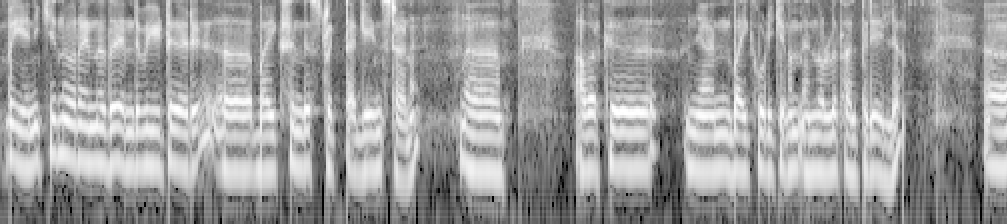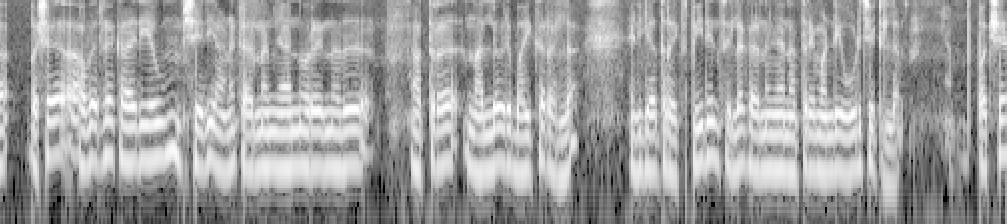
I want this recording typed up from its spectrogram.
അപ്പോൾ എനിക്കെന്ന് പറയുന്നത് എന്റെ വീട്ടുകാർ ബൈക്സിന്റെ സ്ട്രിക്റ്റ് അഗെയിൻസ്റ്റാണ് അവർക്ക് ഞാൻ ബൈക്ക് ഓടിക്കണം എന്നുള്ള താല്പര്യമില്ല. പക്ഷേ അവരുടെ കാര്യവും ശരിയാണ്. കാരണം ഞാൻ എന്ന് പറയുന്നത് അത്ര നല്ലൊരു ബൈക്കറല്ല എനിക്ക് അത്ര എക്സ്പീരിയൻസ് ഇല്ല. കാരണം ഞാൻ അത്രയും വണ്ടി ഓടിച്ചിട്ടില്ല. പക്ഷേ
